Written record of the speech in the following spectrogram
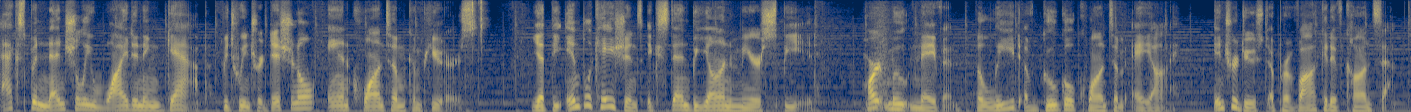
exponentially widening gap between traditional and quantum computers. Yet the implications extend beyond mere speed. Hartmut Neven, the lead of Google Quantum AI, introduced a provocative concept.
